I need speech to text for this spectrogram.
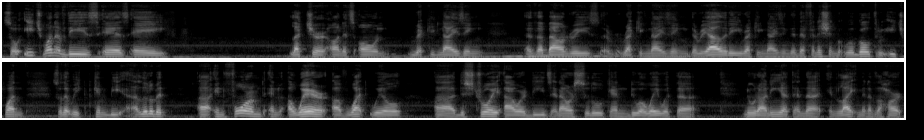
So each one of these is a lecture on its own, recognizing the boundaries, recognizing the reality, recognizing the definition. But we'll go through each one so that we can be a little bit uh, informed and aware of what will uh, destroy our deeds and our suluk and do away with the nuraniyat and the enlightenment of the heart.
